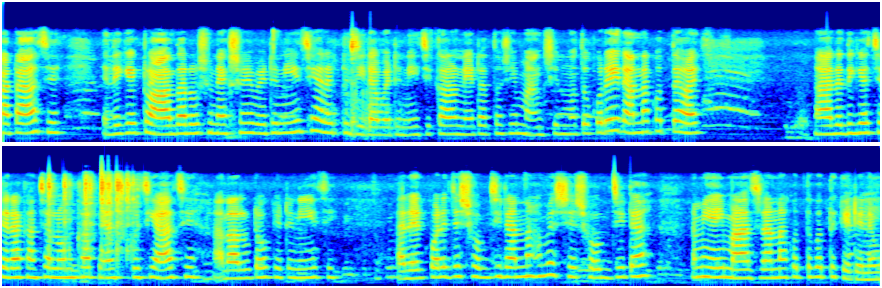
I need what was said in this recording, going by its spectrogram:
কাটা আছে। এদিকে একটু আদা, রসুন একসঙ্গে বেটে নিয়েছি, আর একটু জিরা বেটে নিয়েছি, কারণ এটা তো সেই মাংসের মতো করেই রান্না করতে হয়। আর এদিকে চেরা কাঁচা লঙ্কা পেঁয়াজ কুচি আছে আর আলুটাও কেটে নিয়েছি। আর এরপরে যে সবজি রান্না হবে সে সবজিটা আমি এই মাছ রান্না করতে করতে কেটে নেব।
